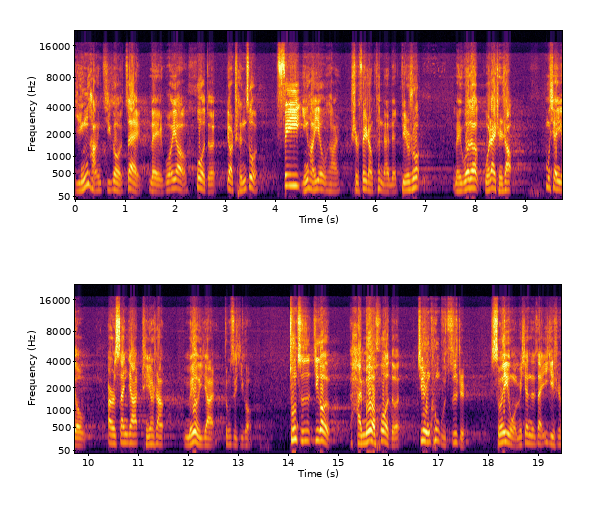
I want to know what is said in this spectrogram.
银行机构在美国要获得要乘坐。非银行业务的话是非常困难的。比如说，美国的国债承销，目前有二十三家承销商，没有一家中资机构。中资机构还没有获得金融控股资质，所以我们现在在一级市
